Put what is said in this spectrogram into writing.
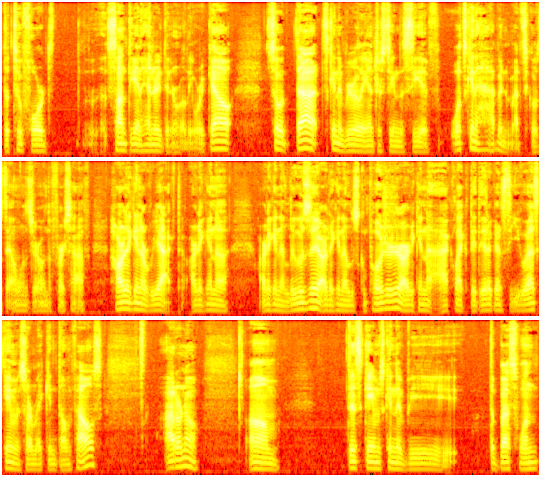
the two forwards, Santi and Henry, didn't really work out. So that's gonna be really interesting to see if what's gonna happen. Mexico's down 1-0 in the first half. How are they gonna react? Are they gonna are they gonna lose it? Are they gonna lose composure? Are they gonna act like they did against the U.S. game and start making dumb fouls? I don't know. Um, this game's gonna be the best one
